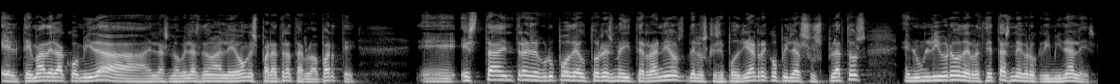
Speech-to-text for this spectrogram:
El tema de la comida en las novelas de Don León es para tratarlo aparte. Eh, esta entra en el grupo de autores mediterráneos de los que se podrían recopilar sus platos en un libro de recetas negrocriminales.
